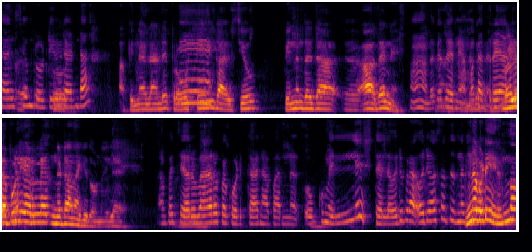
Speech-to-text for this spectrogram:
കാൽസ്യം പ്രോട്ടീൻ രണ്ടാ? പിന്നെ അല്ലാണ്ട് പ്രോട്ടീൻ കാൽസ്യവും പിന്നെന്താ ഇതാ ആ അതന്നെ. അതൊക്കെ തന്നെ. നമുക്ക് അത്രയാ വെള്ളപ്പുള്ളി എറിൽ എന്നിട്ടാന്നാക്കി തോന്നുന്നു അല്ലേ? അപ്പൊ ചെറുപയറൊക്കെ കൊടുക്കാനാ പറഞ്ഞ്. ഓക്കും വലിയ ഇഷ്ടല്ല. ഒരു ഒരു ദിവസം ഇന്ന് ഇവിടെ ഇരുന്നോ?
